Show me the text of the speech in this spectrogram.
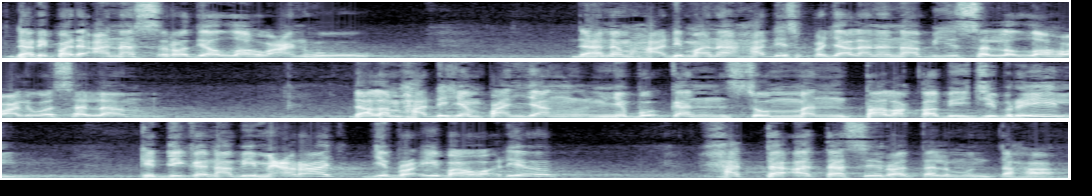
Daripada Anas radhiyallahu anhu. Dan di mana hadis perjalanan Nabi sallallahu alaihi wasallam. Dalam hadis yang panjang menyebutkan summan talaqa bi Jibril ketika Nabi Mi'raj Jibril bawa dia hatta atas siratal muntaha.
